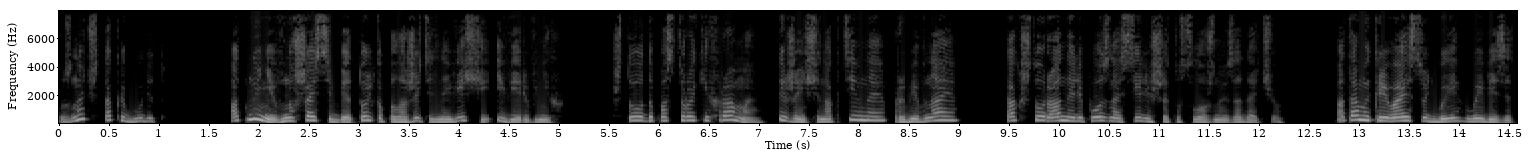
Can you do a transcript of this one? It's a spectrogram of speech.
Значит, так и будет. Отныне внушай себе только положительные вещи и верь в них. Что до постройки храма, ты женщина активная, пробивная, так что рано или поздно осилишь эту сложную задачу. А там и кривая судьбы вывезет,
